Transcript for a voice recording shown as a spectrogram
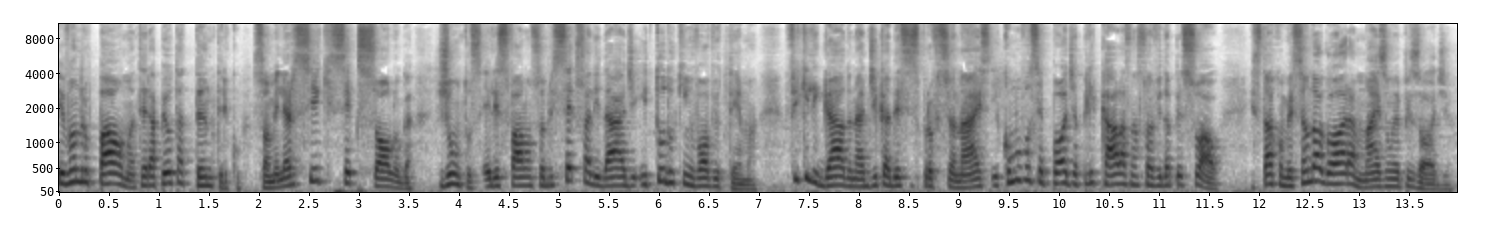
Evandro Palma, terapeuta tântrico, Sommelier Sikh, sexóloga. Juntos, eles falam sobre sexualidade e tudo que envolve o tema. Fique ligado na dica desses profissionais e como você pode aplicá-las na sua vida pessoal. Está começando agora mais um episódio.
